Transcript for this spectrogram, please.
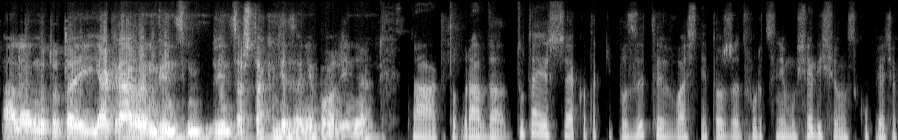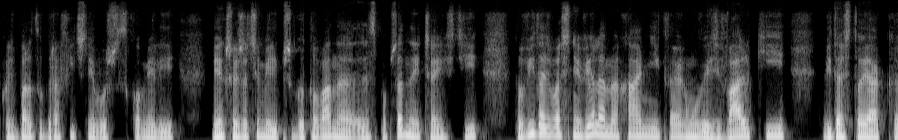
Ale no tutaj ja grałem, więc, więc aż tak mnie to nie boli, nie? Tak, to prawda. Tutaj jeszcze jako taki pozytyw właśnie to, że twórcy nie musieli się skupiać jakoś bardzo graficznie, bo wszystko mieli, większość rzeczy mieli przygotowane y, z poprzedniej części, to widać właśnie wiele mechanik, tak jak mówiłeś, walki, widać to jak y,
